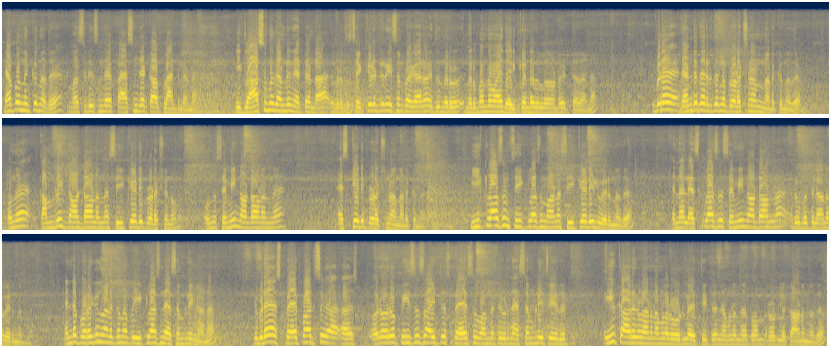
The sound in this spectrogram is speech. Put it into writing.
ഞാനിപ്പോൾ നിൽക്കുന്നത് മെർസിഡീസിന്റെ പാസഞ്ചർ കാർ പ്ലാന്റിലാണ് ഈ ഗ്ലാസ് ഒന്നും കണ്ട് ഞെട്ടണ്ട. ഇവിടുത്തെ സെക്യൂരിറ്റി റീസൺ പ്രകാരം ഇത് നിർ നിർബന്ധമായി ധരിക്കേണ്ടതുള്ളതുകൊണ്ട് ഇട്ടതാണ്. ഇവിടെ രണ്ട് തരത്തിലുള്ള പ്രൊഡക്ഷനാണ് നടക്കുന്നത്. ഒന്ന് കംപ്ലീറ്റ് നോട്ട് ഡൗൺ എന്ന സി കെ ഡി പ്രൊഡക്ഷനും ഒന്ന് സെമി നോട്ട് ഡൗൺ എന്ന എസ് കെ ഡി പ്രൊഡക്ഷനുമാണ് നടക്കുന്നത്. ഇ ക്ലാസും സി ക്ലാസ്സുമാണ് സി കെ ഡിയിൽ വരുന്നത്. എന്നാൽ S class semi knocked down രൂപത്തിലാണ് വരുന്നത്. എന്റെ പുറകിൽ നടക്കുന്ന ഇപ്പോൾ ഇ ക്ലാസിന്റെ അസംബ്ലിംഗ് ആണ്. ഇവിടെ സ്പേ പാർട്സ് ഓരോരോ പീസസ് ആയിട്ട് സ്പേസ് വന്നിട്ട് ഇവിടുന്ന് അസംബ്ലി ചെയ്തിട്ട് ഈ കാറുകളാണ് നമ്മൾ റോഡിൽ എത്തിയിട്ട് നമ്മളിന്ന് ഇപ്പം റോഡിൽ കാണുന്നത്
